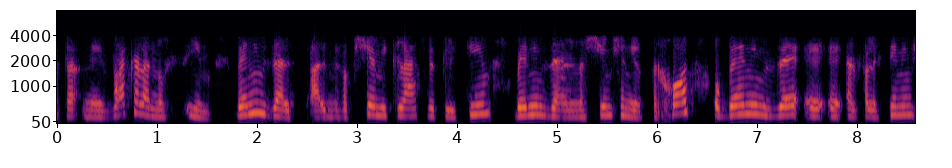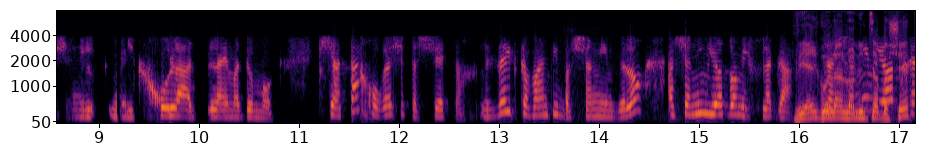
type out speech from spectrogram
אתה נאבק על הנושאים, בין אם זה על, על מבקשי מקלט ופליטים, בין אם זה על נשים שנרצחות, או בין אם זה אה, אה, על פלסטינים שנלקחו לה, להם אדמות. כשאתה חורש את השטח, לזה התכוונתי בשנים, זה לא השנים להיות במפלגה. ויאיר זה גולן לא השנים נמצא להיות בשטח?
